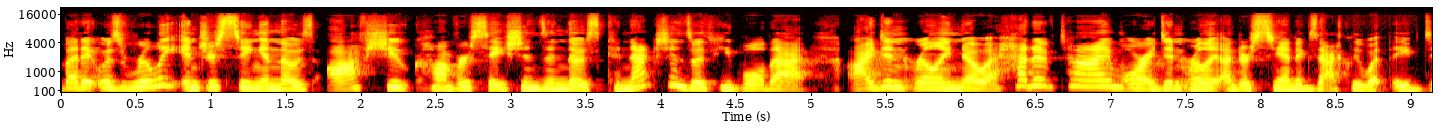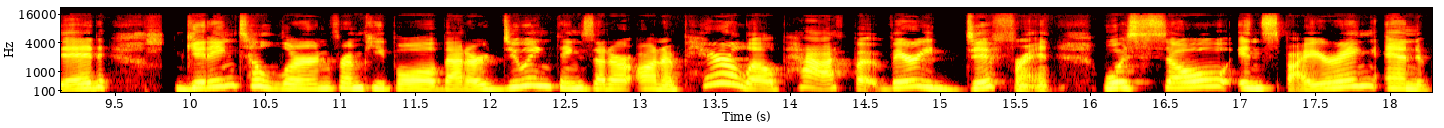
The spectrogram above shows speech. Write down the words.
But it was really interesting in those offshoot conversations and those connections with people that I didn't really know ahead of time or I didn't really understand exactly what they did. Getting to learn from people that are doing things that are on a parallel path, but very different was so inspiring and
